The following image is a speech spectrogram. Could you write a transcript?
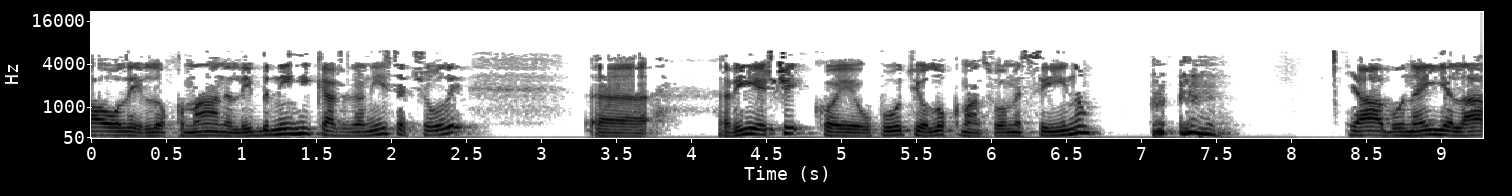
qauli Luqman libnihi, kaže da niste čuli uh, riječi koje je uputio Lukman svome sinu ja bunayya la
